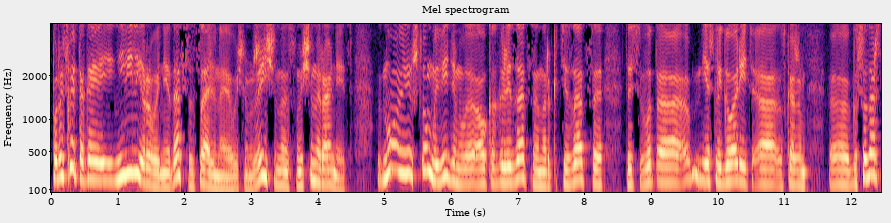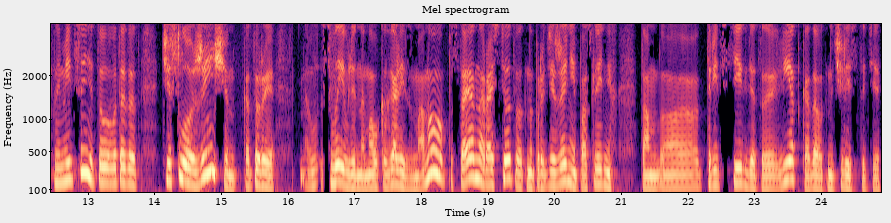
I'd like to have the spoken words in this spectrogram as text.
происходит такое нивелирование, да, социальное, в общем, женщина с мужчиной равняется. Ну и что мы видим? Алкоголизация, наркотизация. То есть вот а, если говорить о, скажем, э, государственной медицине, то вот это число женщин, которые с выявленным алкоголизмом, оно постоянно растет вот на протяжении последних там 30 э, где-то лет, когда вот начались вот эти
